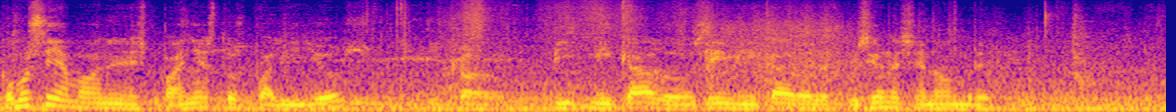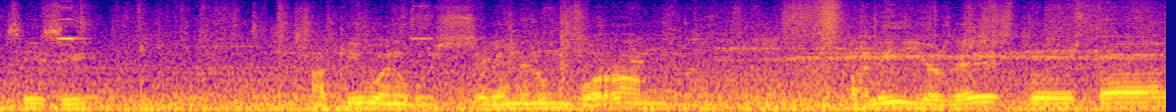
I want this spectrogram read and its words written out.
¿Cómo se llamaban en España estos palillos? Micado. micado, sí, micado, le pusieron ese nombre. Sí, sí. Aquí, bueno, pues se venden un porrón. Palillos de estos, tal.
